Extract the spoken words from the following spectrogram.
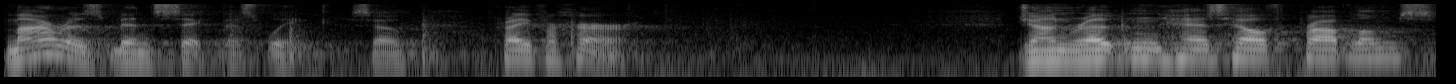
Myra's been sick this week, so pray for her. John Roten has health problems.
